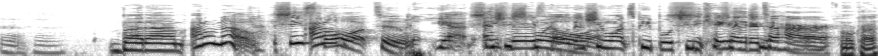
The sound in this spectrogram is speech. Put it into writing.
Mm-hmm. But, um, I don't know. She's I don't- spoiled too. Yeah. and She's she's very spoiled, and she wants people to She cater, to, her. Okay.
